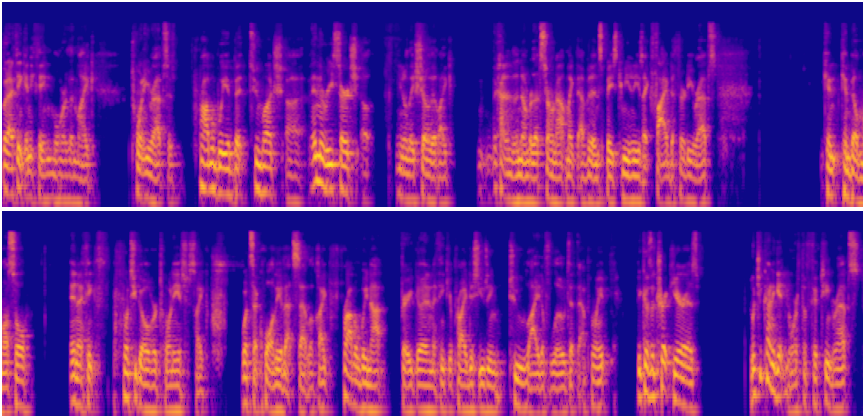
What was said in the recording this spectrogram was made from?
But I think anything more than like 20 reps is probably a bit too much. Uh, in the research, uh, you know, they show that like the kind of the number that's thrown out in like the evidence-based community is like five to 30 reps can can build muscle. And I think once you go over 20, it's just like, what's that quality of that set look like? Probably not very good. And I think you're probably just using too light of loads at that point. Because the trick here is once you kind of get north of 15 reps,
